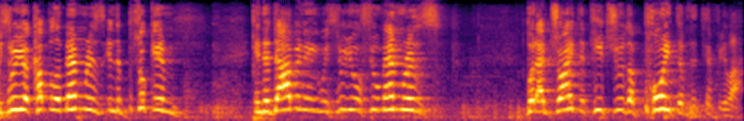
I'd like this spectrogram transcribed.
We threw you a couple of memories in the psukim, In the davening, we threw you a few memories, but I'm trying to teach you the point of the tefillah.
